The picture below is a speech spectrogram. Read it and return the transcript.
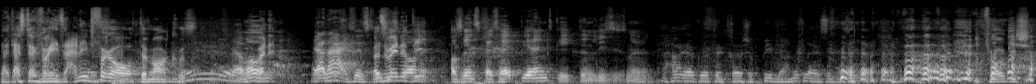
Nein, das dürfen wir jetzt auch nicht verraten, Markus. Ja, mal. Meine- ja nein, also, jetzt Also wenn nicht. also wenn es kein Happy End gibt, dann lese ich es nicht. Aha, ja gut, dann kannst du die Bibel auch nicht lesen. Die Frage ist, ja.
